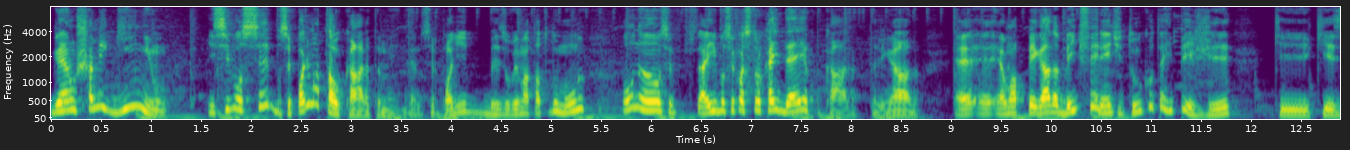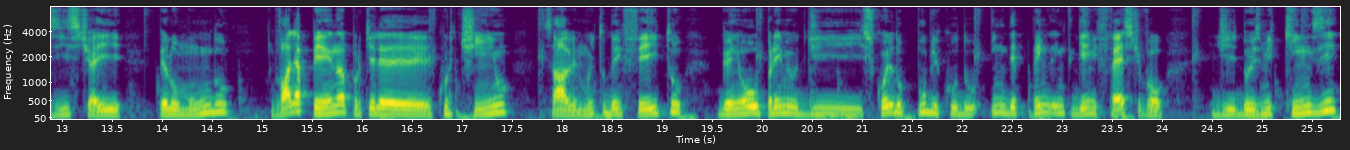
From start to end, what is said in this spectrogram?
ganhar um chameguinho e se você. Você pode matar o cara também, né? Você pode resolver matar todo mundo ou não. Você, aí você a trocar ideia com o cara, tá ligado? É, é, é uma pegada bem diferente de tudo quanto é RPG que, que existe aí pelo mundo. Vale a pena porque ele é curtinho, sabe? Muito bem feito. Ganhou o prêmio de escolha do público do Independent Game Festival de 2015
